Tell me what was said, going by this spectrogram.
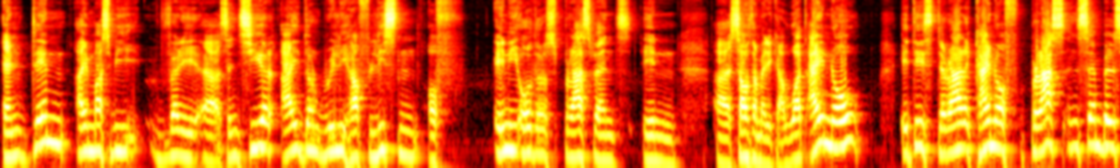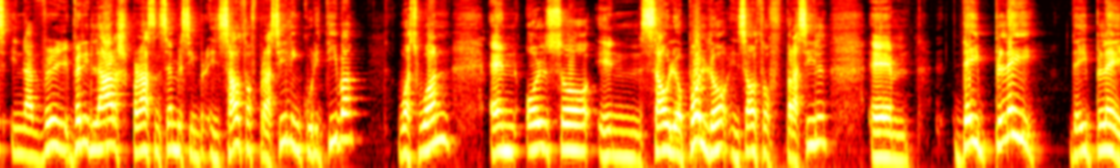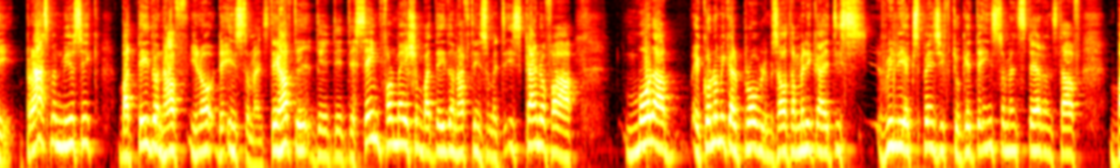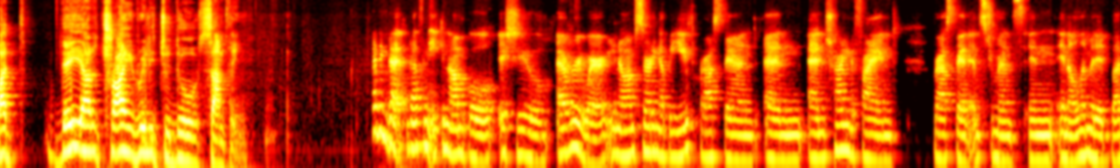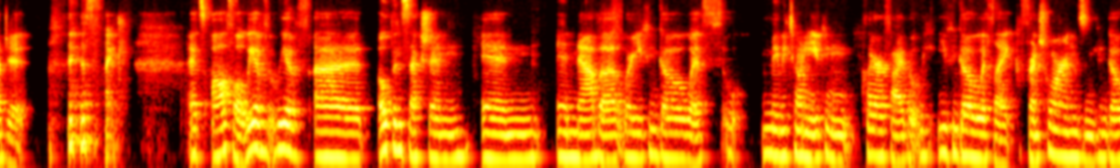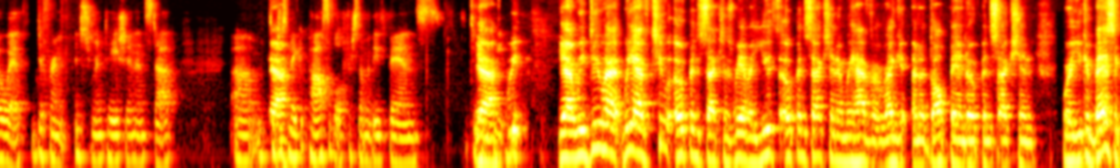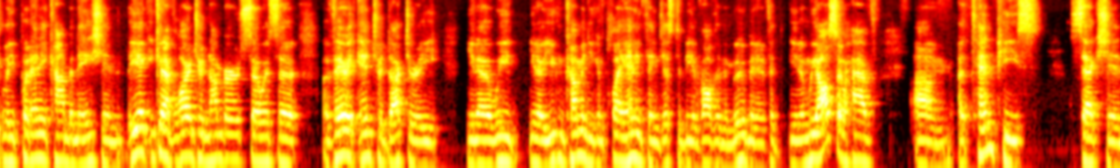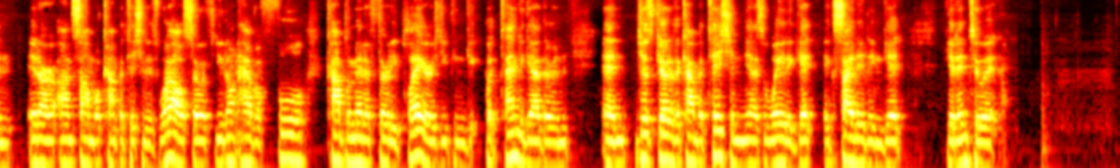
and then I must be very uh, sincere I don't really have listened of any others brass bands in uh, South America. What I know, it is there are kind of brass ensembles in a very very large brass ensembles in, in south of Brazil in Curitiba was one, and also in Sao Leopoldo in south of Brazil. Um, they play they play brass band music but they don't have you know the instruments they have the, the, the, the same formation but they don't have the instruments it's kind of a more a economical problem south america it is really expensive to get the instruments there and stuff, but they are trying really to do something. I think that that's an economical issue everywhere. You know, I'm starting up a youth brass band and and trying to find brass band instruments in in a limited budget. it's like it's awful. We have we have a open section in in NABA where you can go with maybe Tony, you can clarify, but we you can go with like French horns and you can go with different instrumentation and stuff um, to Yeah. just make it possible for some of these bands. To Yeah, we yeah we do have we have two open sections. We have a youth open section and we have a regu- an adult band open section where you can basically put any combination. You, you can have larger numbers, so it's a a very introductory. You know, we you know you can come and you can play anything just to be involved in the movement. If it you know we also have um, a ten piece section in our ensemble competition as well. So if you don't have a full complement of 30 players, you can get, put 10 together and and just go to the competition as a way to get excited and get get into it.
